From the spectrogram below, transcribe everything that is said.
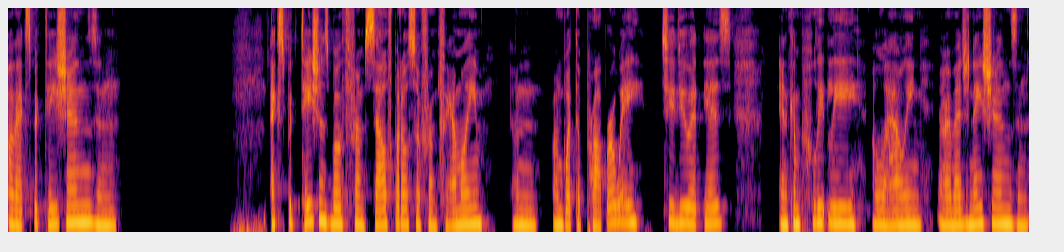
of expectations and expectations both from self but also from family on on what the proper way to do it is and completely allowing our imaginations and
